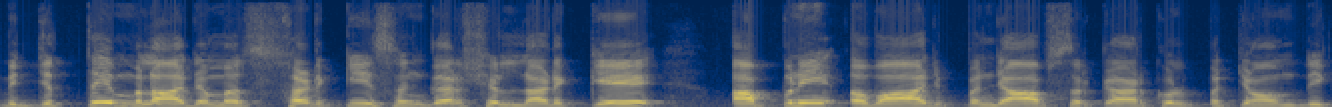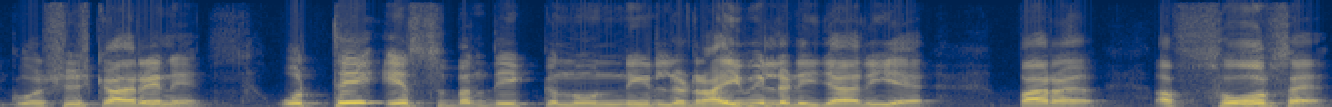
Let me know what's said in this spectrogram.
ਵੀ ਜਿੱਥੇ ਮੁਲਾਜ਼ਮ ਸੜਕੀ ਸੰਘਰਸ਼ ਲੜ ਕੇ ਆਪਣੀ ਆਵਾਜ਼ ਪੰਜਾਬ ਸਰਕਾਰ ਕੋਲ ਪਹੁੰਚਾਉਣ ਦੀ ਕੋਸ਼ਿਸ਼ ਕਰ ਰਹੇ ਨੇ, ਉੱਥੇ ਇਸ ਸੰਬੰਧੀ ਕਾਨੂੰਨੀ ਲੜਾਈ ਵੀ ਲੜੀ ਜਾ ਰਹੀ ਹੈ। ਪਰ ਅਫਸੋਸ ਹੈ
